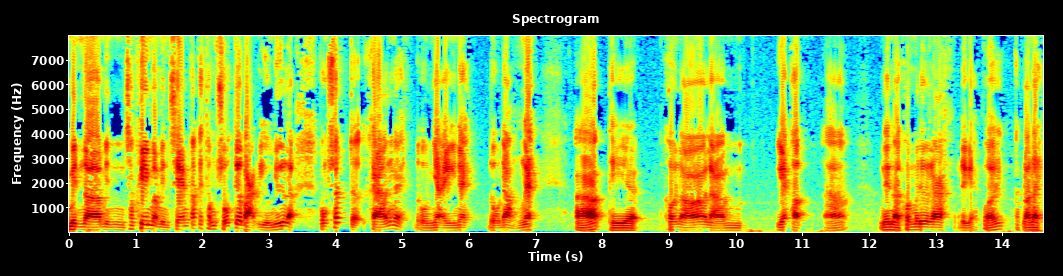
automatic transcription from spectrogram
Mình uh, mình sau khi mà mình xem các cái thông số cơ bản ví dụ như là công suất trợ kháng này độ nhạy này độ đẳng này à, thì khối nó là ghép hợp à, nên là khối mới đưa ra để ghép với cặp loa này.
